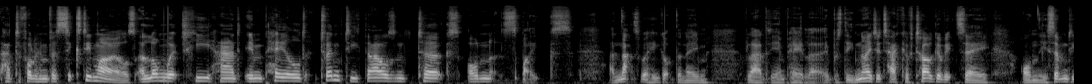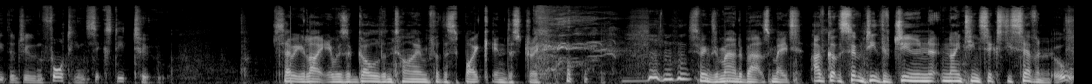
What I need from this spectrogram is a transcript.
had to follow him for sixty miles, along which he had impaled twenty thousand Turks on spikes, and that's where he got the name Vlad the Impaler. It was the night attack of Targovice on the seventeenth of June, fourteen sixty-two. So what you like, it was a golden time for the spike industry. Swings and roundabouts, mate. I've got the 17th of June, 1967. Ooh.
